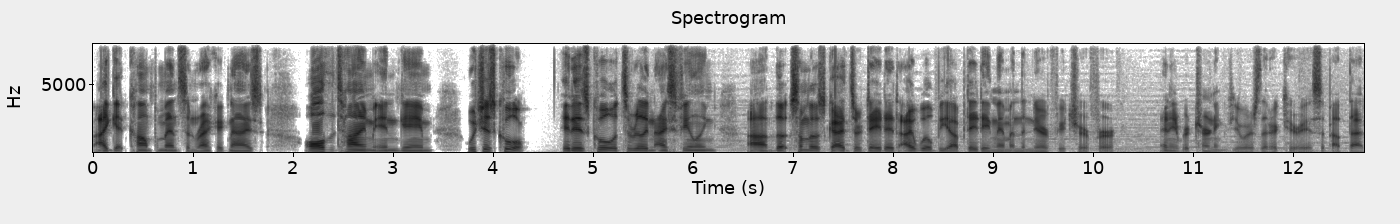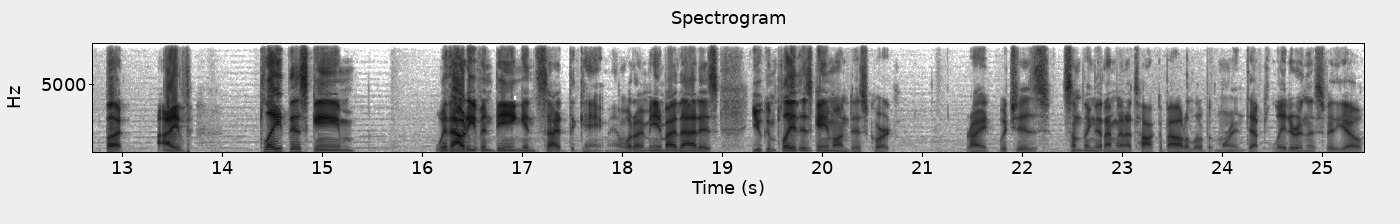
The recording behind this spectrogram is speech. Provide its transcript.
I get compliments and recognized all the time in game, which is cool. It is cool. It's a really nice feeling. Uh, th- some of those guides are dated. I will be updating them in the near future for any returning viewers that are curious about that. But I've played this game without even being inside the game. And what I mean by that is you can play this game on Discord right? Which is something that I'm going to talk about a little bit more in depth later in this video.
